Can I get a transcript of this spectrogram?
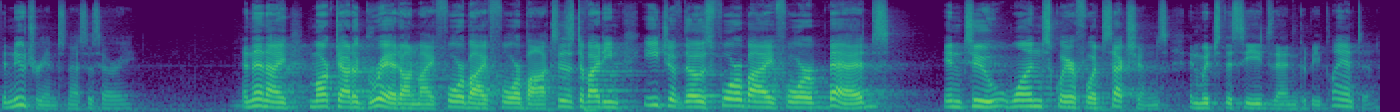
the nutrients necessary. And then I marked out a grid on my 4x4 boxes, dividing each of those 4x4 beds into one square foot sections in which the seeds then could be planted.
